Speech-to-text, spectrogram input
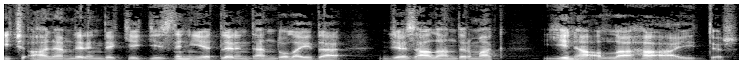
iç alemlerindeki gizli niyetlerinden dolayı da cezalandırmak yine Allah'a aittir.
